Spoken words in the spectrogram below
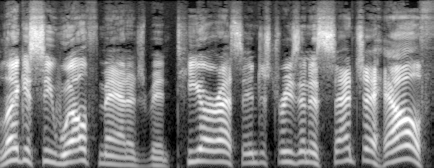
Legacy Wealth Management, TRS Industries, and Essentia Health.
